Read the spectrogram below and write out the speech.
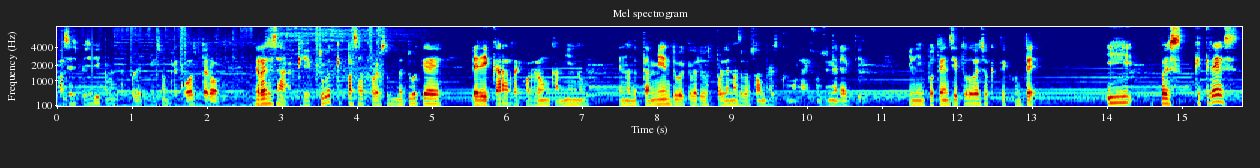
pasé específicamente por la eyaculación precoz, pero gracias a que tuve que pasar por eso, me tuve que dedicar a recorrer un camino en donde también tuve que ver los problemas de los hombres como la disfunción eréctil y la impotencia y todo eso que te conté. Y pues, ¿qué crees?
